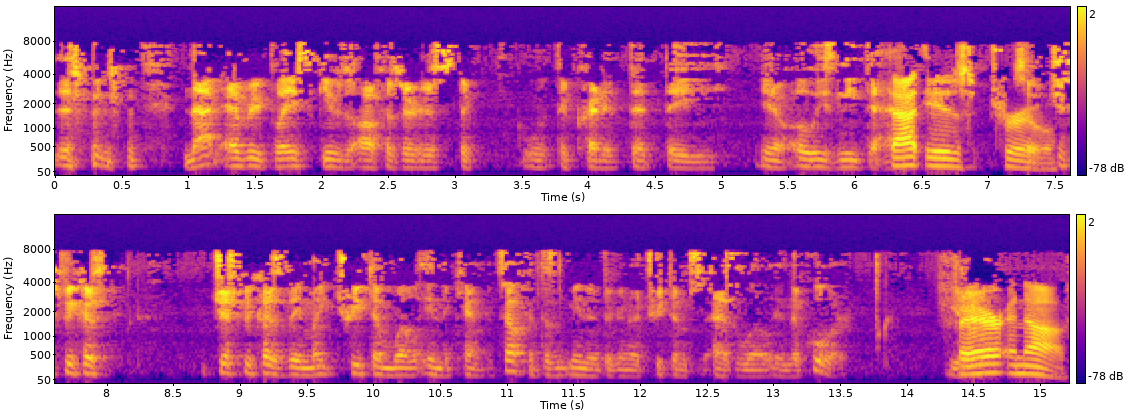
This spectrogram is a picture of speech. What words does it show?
not every place gives officers the the credit that they you know always need to have. That is So true. just because just because they might treat them well in the camp itself, it doesn't mean that they're going to treat them as well in the cooler. You know? Fair enough.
